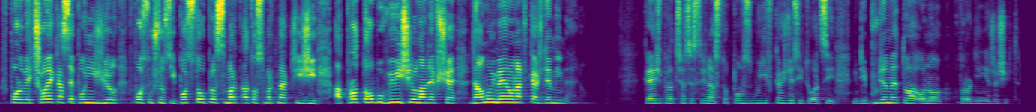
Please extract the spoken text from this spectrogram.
V podobě člověka se ponížil, v poslušnosti podstoupil smrt a to smrt na kříži. A proto ho Bůh vyvýšil nade vše, dal mu jméno nad každém jméno. Kéž, bratře a sestry, nás to povzbudí v každé situaci, kdy budeme to a ono v rodině řešit.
